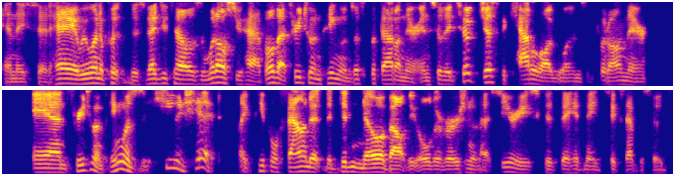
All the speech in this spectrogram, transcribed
and they said hey we want to put this veggietales and what else you have oh that Three Two One Penguins let's put that on there and so they took just the catalog ones and put on there and Three Two One Penguins was a huge hit. Like people found it that didn't know about the older version of that series because they had made six episodes.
